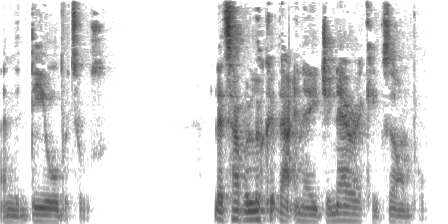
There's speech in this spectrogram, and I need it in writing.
and the d orbitals. Let's have a look at that in a generic example.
